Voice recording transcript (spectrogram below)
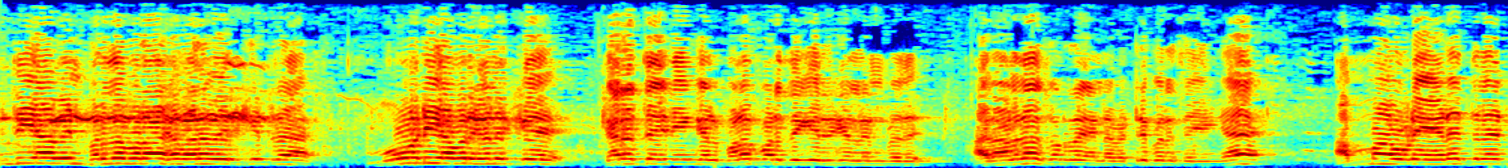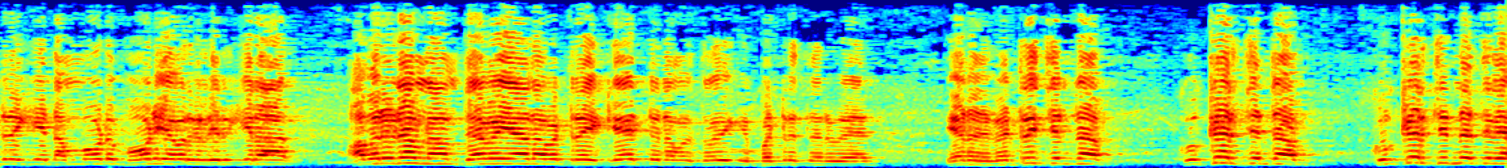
இந்தியாவின் பிரதமராக வரவிருக்கின்ற மோடி அவர்களுக்கு கரத்தை நீங்கள் பலப்படுத்துகிறீர்கள் என்பது. அதனாலதான் சொல்றேன் என்ன வெற்றி பெற செய்யுங்க. அம்மாவுடைய இடத்துல இன்றைக்கு நம்மோடு மோடி அவர்கள் இருக்கிறார். அவரிடம் நாம் தேவையானவற்றை கேட்டு நமது தொகுதிக்கு பெற்று தருவேன். எனது வெற்றி சின்னம் குக்கர் சின்னம். குக்கர் சின்னத்திலே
